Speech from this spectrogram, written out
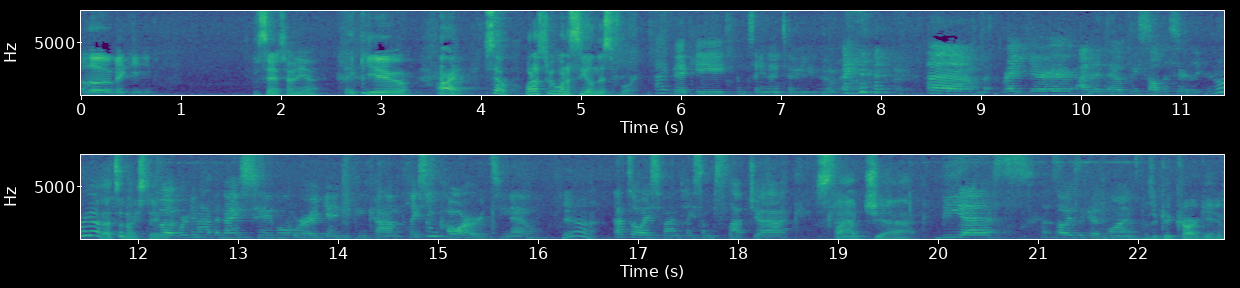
Hello, Vicky. From San Antonio. Thank you. All right. So, what else do we want to see on this floor? Hi, Vicky from San Antonio. um, right here, I didn't know if we saw this earlier, Oh yeah, that's a nice table. but we're gonna have a nice table where again you can come play some cards. You know, Yeah. that's always fun. Play some slapjack, Slapjack. BS. That's always a good one. Those a good card game.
